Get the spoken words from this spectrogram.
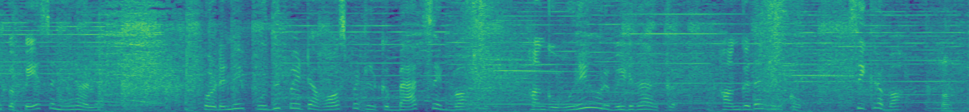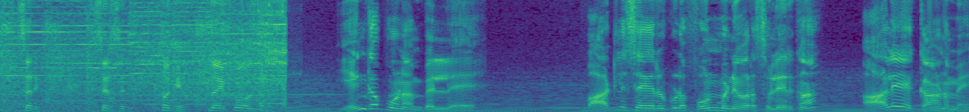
இப்ப பேச நேரம் இல்ல. உடனே புதுப்பேட்டை ஹாஸ்பிட்டலுக்கு பேக் சைடு வா. அங்க ஒரே ஒரு வீடு தான் இருக்கு. அங்கதான் இருக்கும். சீக்கிரம் வா. சரி சரி சரி. ஓகே இதோ இப்போ வந்துடுறேன். எங்க போனான் பெல்லு? பாட்டில் சேகர் கூட ஃபோன் பண்ணி வர சொல்லியிருக்கான். ஆளையே காணுமே.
